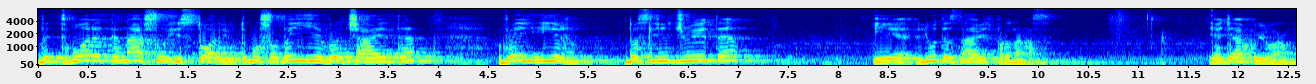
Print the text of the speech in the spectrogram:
ви творите нашу історію, тому що ви її вивчаєте, ви її досліджуєте, і люди знають про нас. Я дякую вам.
